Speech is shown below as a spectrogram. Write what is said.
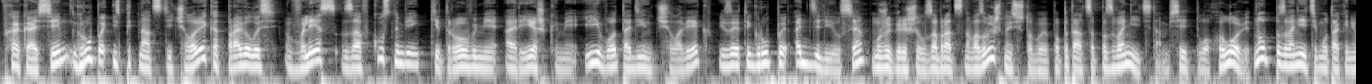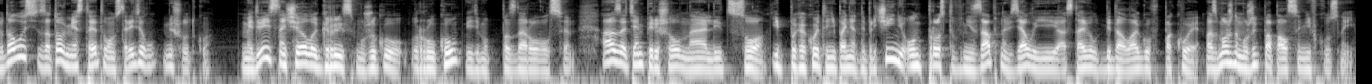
В Хакасии группа из 15 человек отправилась в лес за вкусными кедровыми орешками. И вот один человек из этой группы отделился. Мужик решил забраться на возвышенность, чтобы попытаться позвонить, там сеть плохо ловит. Но позвонить ему так и не удалось, зато вместо этого он встретил Мишутку. Медведь сначала грыз мужику руку, видимо, поздоровался, а затем перешел на лицо. И по какой-то непонятной причине он просто внезапно взял и оставил бедолагу в покое. Возможно, мужик попался невкусный.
